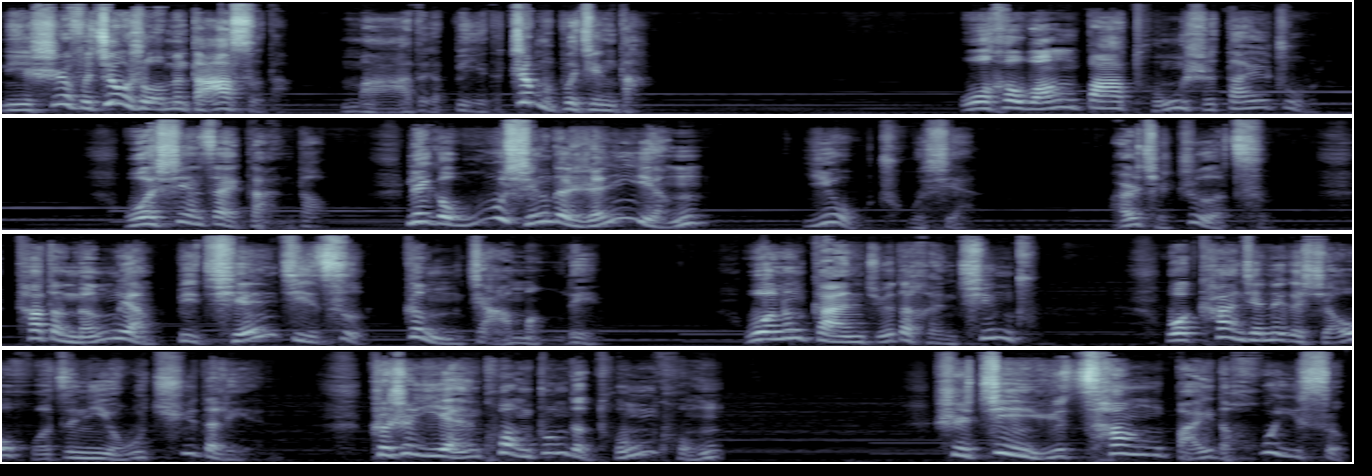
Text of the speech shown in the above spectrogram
你师傅就是我们打死的！妈的个逼的，这么不经打！”我和王八同时呆住了。我现在感到那个无形的人影又出现了，而且这次他的能量比前几次更加猛烈。我能感觉得很清楚，我看见那个小伙子扭曲的脸，可是眼眶中的瞳孔是近于苍白的灰色。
